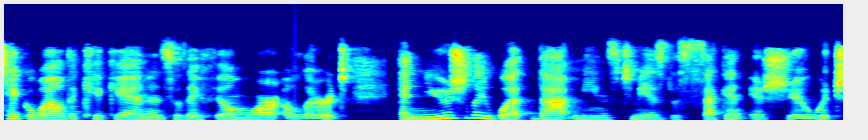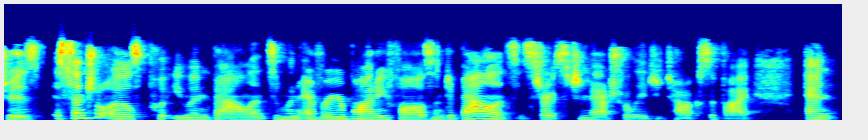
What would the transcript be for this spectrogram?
take a while to kick in, and so they feel more alert. And usually, what that means to me is the second issue, which is essential oils put you in balance. And whenever your body falls into balance, it starts to naturally detoxify. And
